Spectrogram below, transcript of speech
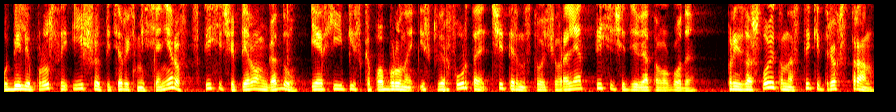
Убили прусы и еще пятерых миссионеров в 1001 году и архиепископа Бруно из Кверфурта 14 февраля 1009 года. Произошло это на стыке трех стран,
